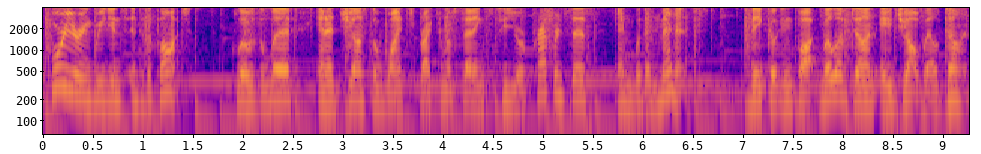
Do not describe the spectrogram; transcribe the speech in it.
pour your ingredients into the pot, close the lid, and adjust the wide spectrum of settings to your preferences, and within minutes, the cooking pot will have done a job well done.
